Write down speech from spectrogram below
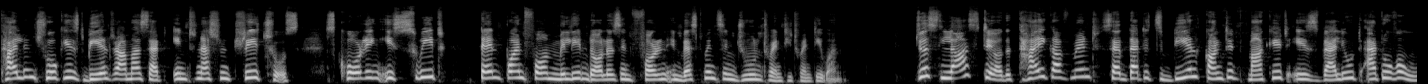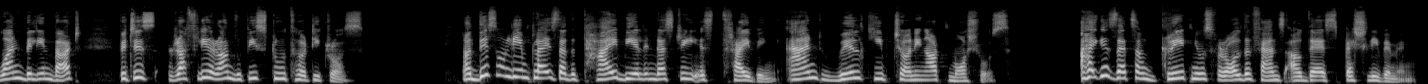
Thailand showcased BL dramas at international trade shows, scoring a sweet $10.4 million in foreign investments in June 2021. Just last year, the Thai government said that its BL content market is valued at over 1 billion baht, which is roughly around rupees 230 crores. Now, this only implies that the Thai BL industry is thriving and will keep churning out more shows. I guess that's some great news for all the fans out there, especially women.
